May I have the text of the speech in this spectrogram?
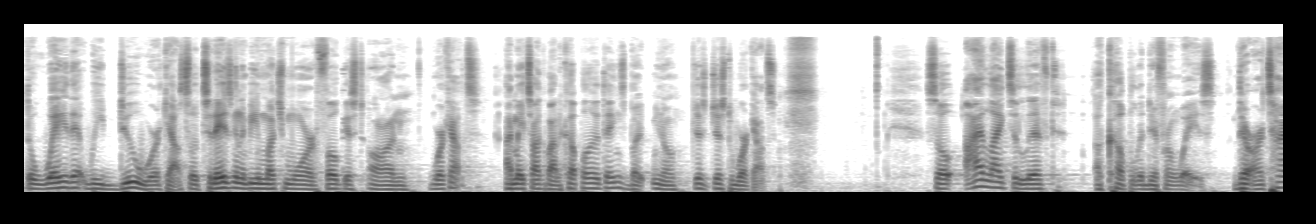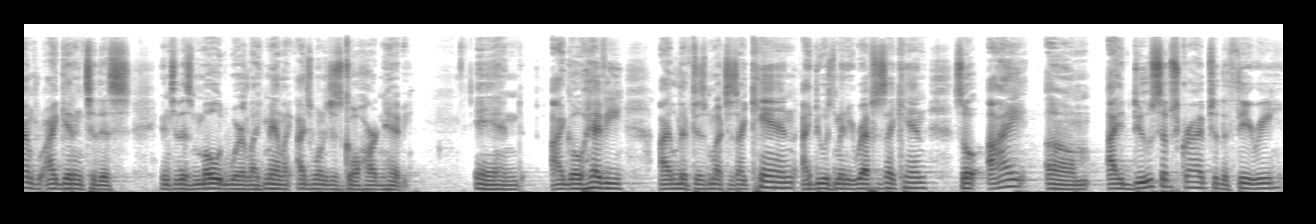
the way that we do workouts. So today's going to be much more focused on workouts. I may talk about a couple other things, but you know, just just workouts. So I like to lift a couple of different ways. There are times where I get into this into this mode where like man, like I just want to just go hard and heavy. And I go heavy, I lift as much as I can, I do as many reps as I can. So I um I do subscribe to the theory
